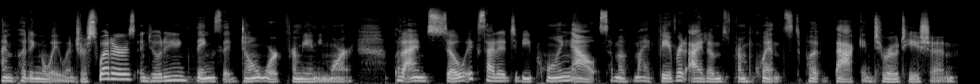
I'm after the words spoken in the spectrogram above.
I'm putting away winter sweaters and donating things that don't work for me anymore. But I'm so excited to be pulling out some of my favorite items from Quince to put back into rotation.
